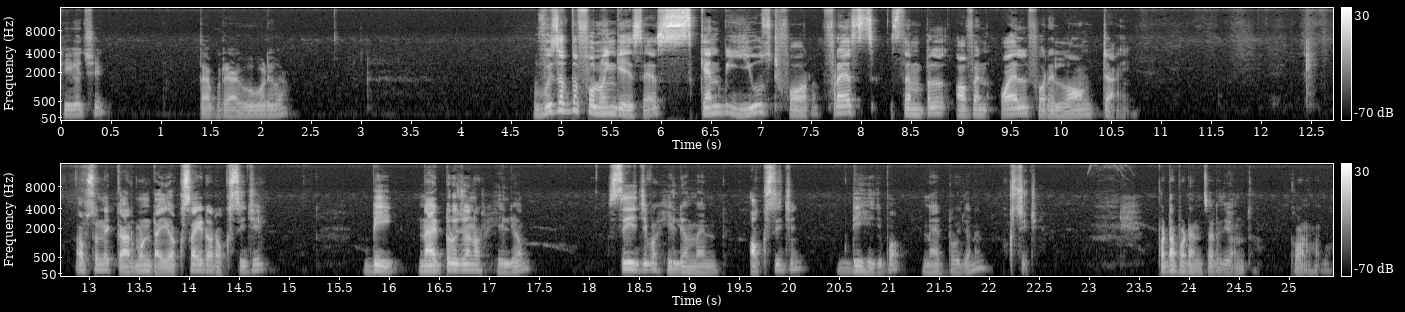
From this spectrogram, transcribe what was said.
ठीक अछि तापर आगु बढ़िबा which of the following gases can be used for fresh sample of an oil for a long time option A carbon dioxide और ऑक्सीजन बी नाइट्रोजन और हिलियम सी हो हिलियम एंड ऑक्सीजन डी हो नाइट्रोजन एंड ऑक्सीजन फटाफट आंसर दिंतु कौन हम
